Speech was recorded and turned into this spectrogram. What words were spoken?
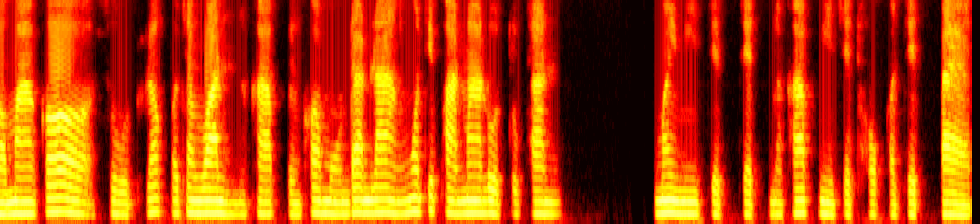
ต่อมาก็สูตรล็อกประจำวันนะครับ เป็นข้อมูลด้านล่าง งวดที่ผ่านมาหลุดทุกท่านไม่มีเจ็ดเจ็ดนะครับ มีเจ็ดหกกับเจ็ดแปด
